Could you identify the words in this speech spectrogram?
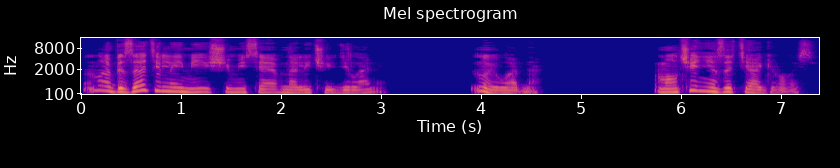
но обязательно имеющимися в наличии делами. Ну и ладно. Молчание затягивалось.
